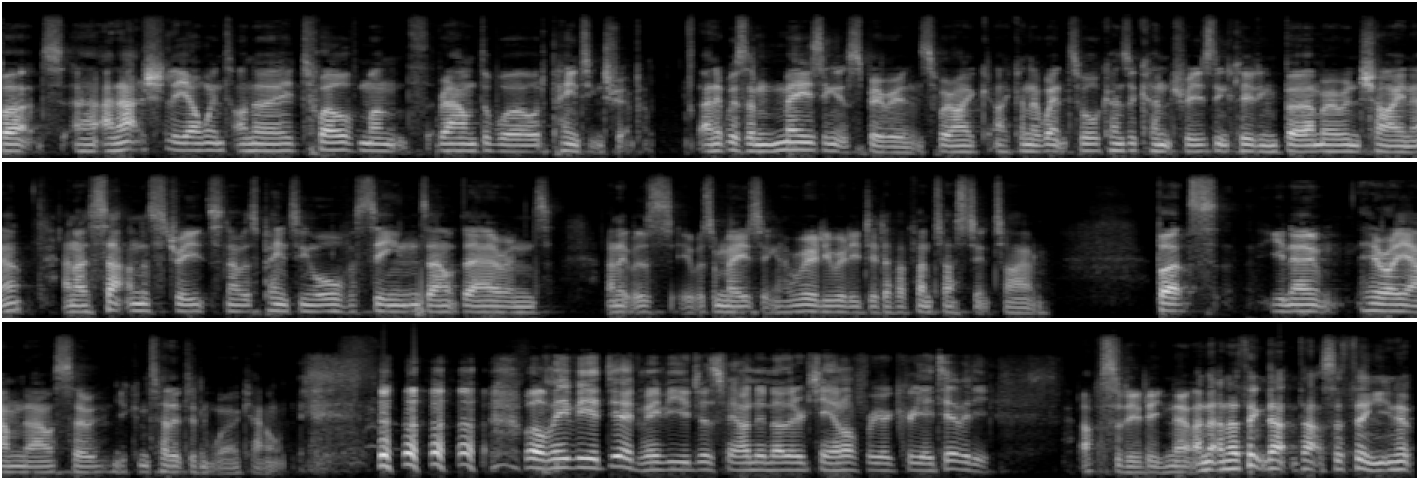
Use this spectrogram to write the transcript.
But uh, and actually, I went on a 12 month round the world painting trip. And it was an amazing experience where I, I kind of went to all kinds of countries, including Burma and China. And I sat on the streets and I was painting all the scenes out there, and and it was it was amazing. I really really did have a fantastic time. But you know, here I am now, so you can tell it didn't work out. well, maybe it did. Maybe you just found another channel for your creativity. Absolutely no, and and I think that that's the thing. You know,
